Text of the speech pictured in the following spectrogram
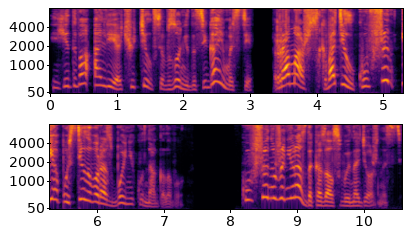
И едва Али очутился в зоне досягаемости, ромаш схватил кувшин и опустил его разбойнику на голову. Кувшин уже не раз доказал свою надежность,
